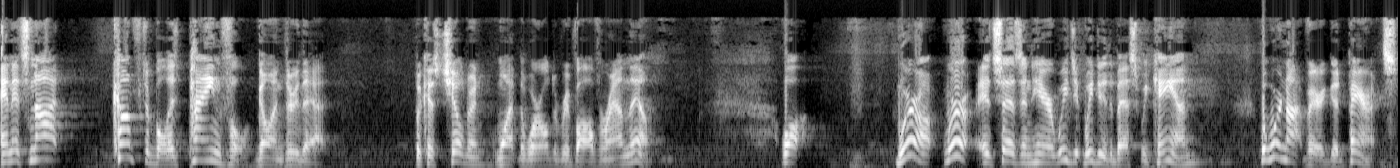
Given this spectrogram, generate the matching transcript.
And it's not comfortable, it's painful going through that because children want the world to revolve around them. Well, we're, we're it says in here, we, we do the best we can, but we're not very good parents.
